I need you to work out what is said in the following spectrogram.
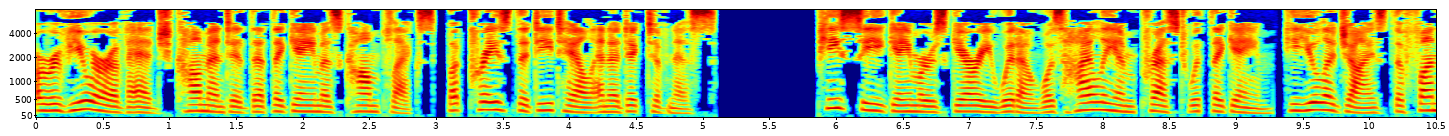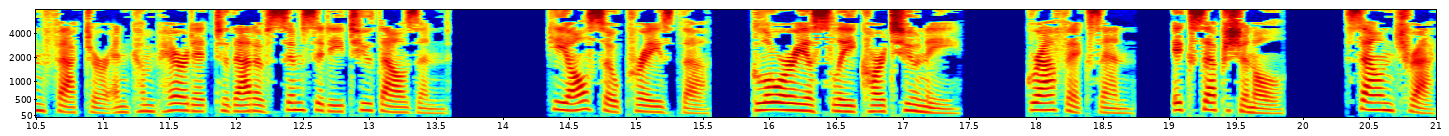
A reviewer of Edge commented that the game is complex, but praised the detail and addictiveness. PC Gamer's Gary Whitta was highly impressed with the game, he eulogized the fun factor and compared it to that of SimCity 2000. He also praised the gloriously cartoony graphics and exceptional soundtrack.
